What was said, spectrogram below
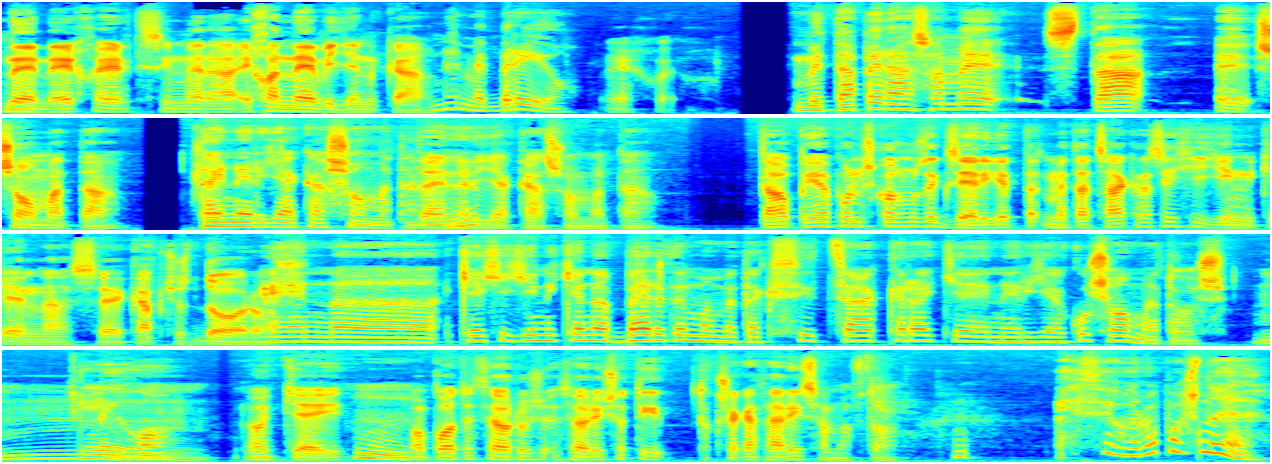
ναι, ναι, έχω έρθει σήμερα. Έχω ανέβει γενικά. Ναι, με μπρίο. Έχω, έχω. Μετά περάσαμε στα ε, σώματα, Τα ενεργειακά σώματα. τα ναι. ενεργειακά σώματα, τα οποία πολλοί κόσμος δεν ξέρει, γιατί τα- με τα τσάκρας έχει γίνει και ένας ε, κάποιος ντόρος. Ένα... Και έχει γίνει και ένα μπέρδεμα μεταξύ τσάκρα και ενεργειακού σώματος. Μμμ, λίγο. Οκ. Μμ. Οπότε θεωρούς, θεωρείς ότι το ξεκαθαρίσαμε αυτό; Ε, θεωρώ πως ναι.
